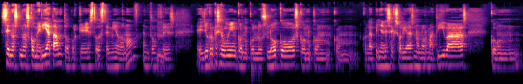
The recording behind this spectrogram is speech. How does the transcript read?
se nos, nos comería tanto porque es todo este miedo, ¿no? Entonces... Mm. Eh, yo creo que se ve muy bien con, los locos, con, la peña de sexualidades no normativas, con...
